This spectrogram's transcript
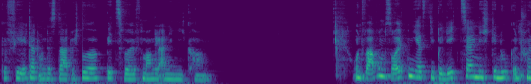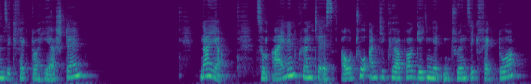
gefehlt hat und es dadurch zur B12-Mangelanämie kam. Und warum sollten jetzt die Belegzellen nicht genug Intrinsic Factor herstellen? Naja, zum einen könnte es Autoantikörper gegen den Intrinsic Factor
